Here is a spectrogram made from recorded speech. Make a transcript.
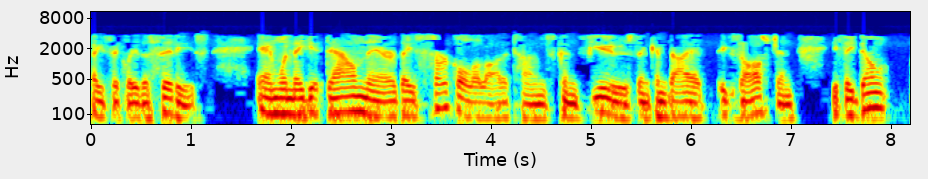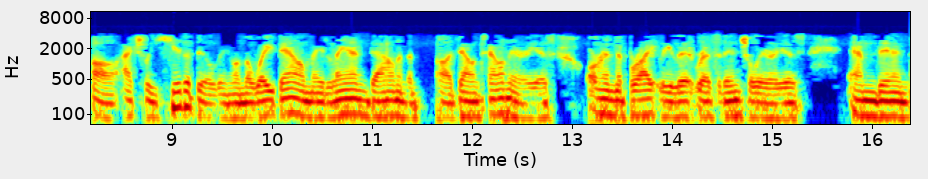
basically the cities. And when they get down there, they circle a lot of times confused and can die of exhaustion. If they don't uh, actually hit a building on the way down, they land down in the uh, downtown areas or in the brightly lit residential areas and then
